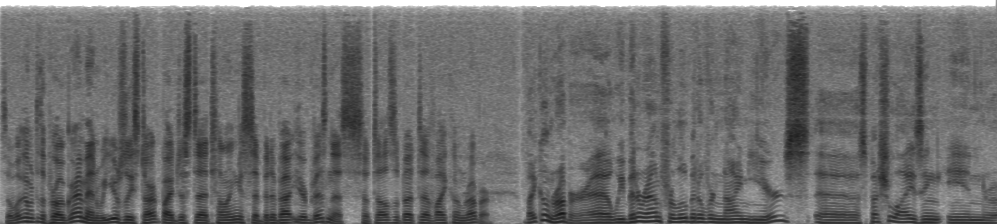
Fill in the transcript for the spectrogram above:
So, welcome to the program, and we usually start by just uh, telling us a bit about your business. So, tell us about uh, Vicone Rubber. Vicone Rubber. Uh, we've been around for a little bit over nine years, uh, specializing in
